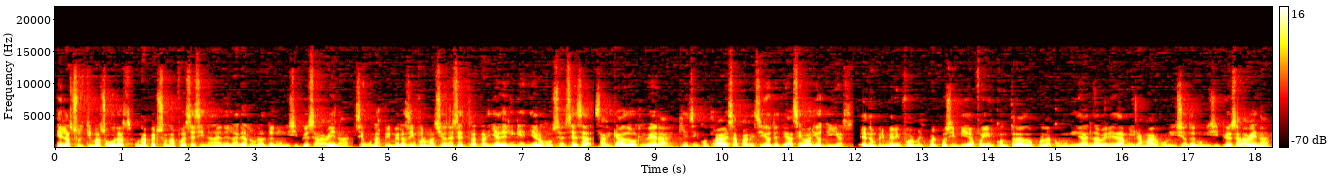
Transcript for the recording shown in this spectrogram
En las últimas horas, una persona fue asesinada en el área rural del municipio de Saravena. Según las primeras informaciones, se trataría del ingeniero José César Salgado Rivera, quien se encontraba desaparecido desde hace varios días. En un primer informe, el cuerpo sin vida fue encontrado por la comunidad en la vereda Miramar, jurisdicción del municipio de Saravena.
